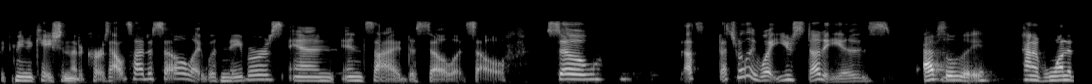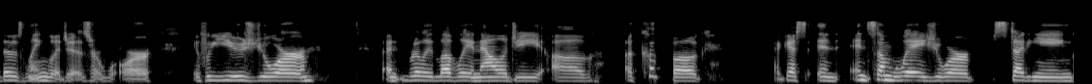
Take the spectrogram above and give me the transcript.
the communication that occurs outside a cell, like with neighbors, and inside the cell itself. So that's that's really what you study is absolutely kind of one of those languages, or or if we use your a really lovely analogy of a cookbook, I guess in in some ways you're studying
